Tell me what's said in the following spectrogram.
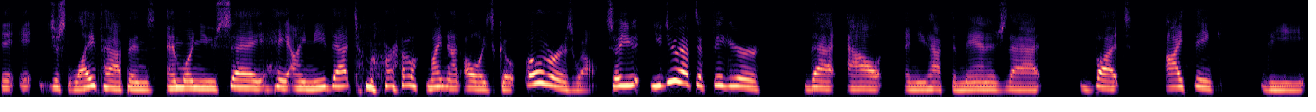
it, it, just life happens. And when you say, Hey, I need that tomorrow, might not always go over as well. So you, you do have to figure that out and you have to manage that. But I think the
